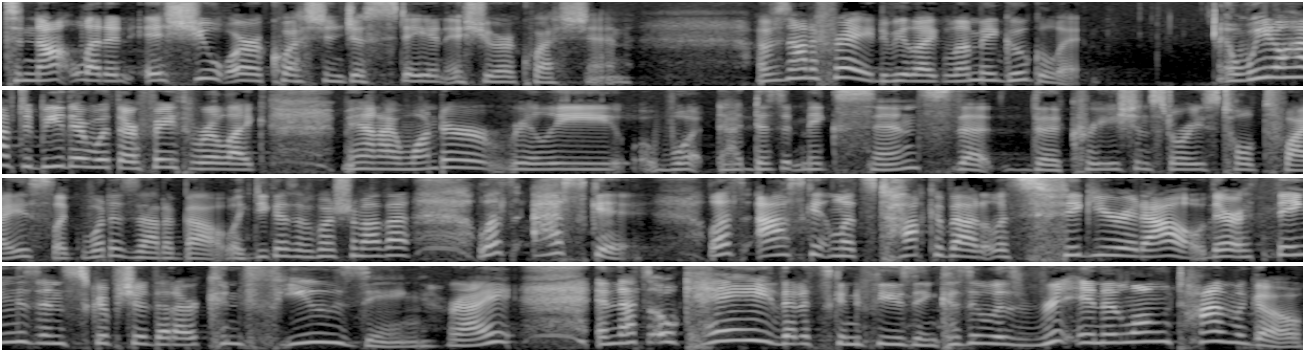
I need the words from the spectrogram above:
to not let an issue or a question just stay an issue or a question. I was not afraid to be like, let me Google it. And we don't have to be there with our faith. We're like, man, I wonder really what does it make sense that the creation story is told twice? Like, what is that about? Like, do you guys have a question about that? Let's ask it. Let's ask it and let's talk about it. Let's figure it out. There are things in scripture that are confusing, right? And that's okay that it's confusing because it was written a long time ago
